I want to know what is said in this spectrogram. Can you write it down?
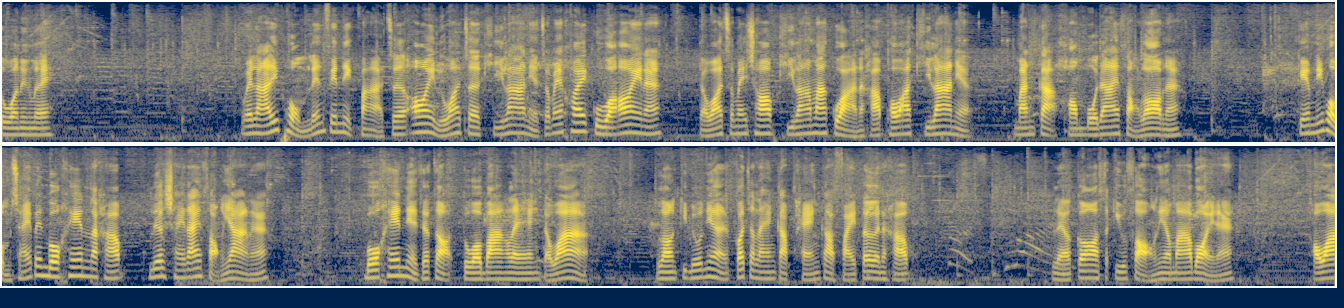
ตัวหนึ่งเลย เวลาที่ผมเล่นเฟนิกป่าเจออ้อยหรือว่าเจอคีล่าเนี่ยจะไม่ค่อยกลัวอ้อยนะ แต่ว่าจะไม่ชอบคีล่ามากกว่านะครับ เพราะว่าคีล่าเนี่ย มันกะคอมโบได้ 2 รอบนะ เกมนี้ผมใช้เป็นโบเคนนะครับ เลือกใช้ได้ 2 อย่างนะ โบเคนเนี่ยจะเจาะตัวบางแรงแต่ว่าลองกินุเนี่ยก็จะแรงกับแทงกับไฟเตอร์นะครับ แล้วก็สกิล2เนี่ยมาบ่อยนะ เพราะว่า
